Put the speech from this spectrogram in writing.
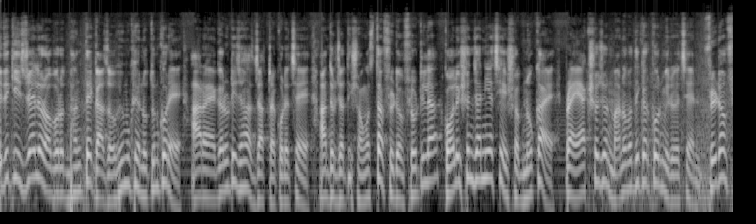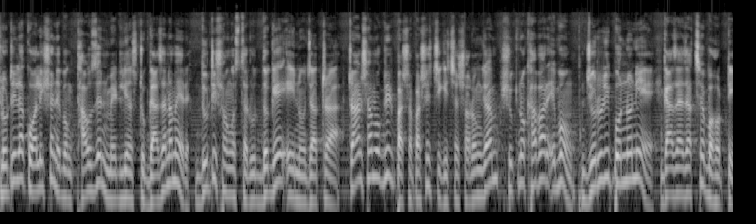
এদিকে ইসরায়েলের অবরোধ ভাঙতে গাজা অভিমুখে নতুন করে আরও এগারোটি জাহাজ যাত্রা করেছে। আন্তর্জাতিক সংস্থা ফ্রিডম ফ্লোটিলা কোয়ালিশন জানিয়েছে, এসব নৌকায় প্রায় একশো জন মানবাধিকার কর্মী রয়েছেন। ফ্রিডম ফ্লোটিলা কোয়ালিশন এবং থাউজেন্ড মেডলিয়ন্স টু গাজা নামের দুটি সংস্থার উদ্যোগে এই নৌযাত্রা। ত্রাণ সামগ্রীর পাশাপাশি চিকিৎসা সরঞ্জাম, শুকনো খাবার এবং জরুরি পণ্য নিয়ে গাজায় যাচ্ছে বহরটি।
